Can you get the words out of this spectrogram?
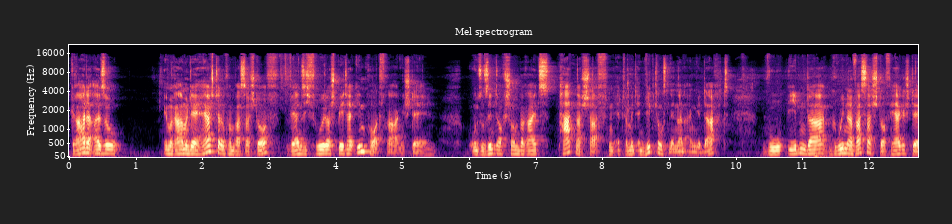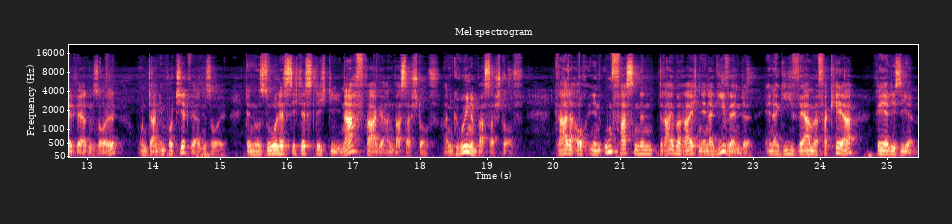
Gerade also im Rahmen der Herstellung von Wasserstoff werden sich früher oder später Importfragen stellen. Und so sind auch schon bereits Partnerschaften etwa mit Entwicklungsländern angedacht, wo eben da grüner Wasserstoff hergestellt werden soll und dann importiert werden soll. Denn nur so lässt sich letztlich die Nachfrage an Wasserstoff, an grünem Wasserstoff, gerade auch in den umfassenden drei Bereichen Energiewende, Energie, Wärme, Verkehr, realisieren.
